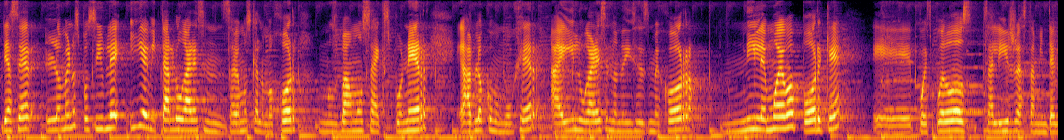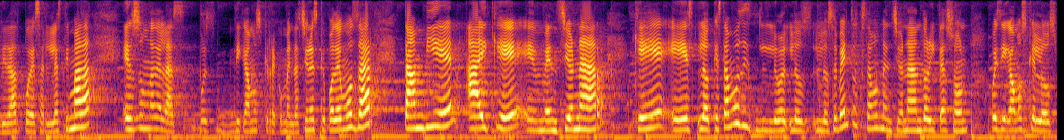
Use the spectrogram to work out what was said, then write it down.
de hacer lo menos posible y evitar lugares en donde sabemos que a lo mejor nos vamos a exponer. Hablo como mujer, hay lugares en donde dices mejor ni le muevo porque eh, pues puedo salir, hasta mi integridad puede salir lastimada. Esa es una de las, pues digamos que recomendaciones que podemos dar. También hay que eh, mencionar que es lo que estamos, los, los, eventos que estamos mencionando ahorita son, pues digamos que los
